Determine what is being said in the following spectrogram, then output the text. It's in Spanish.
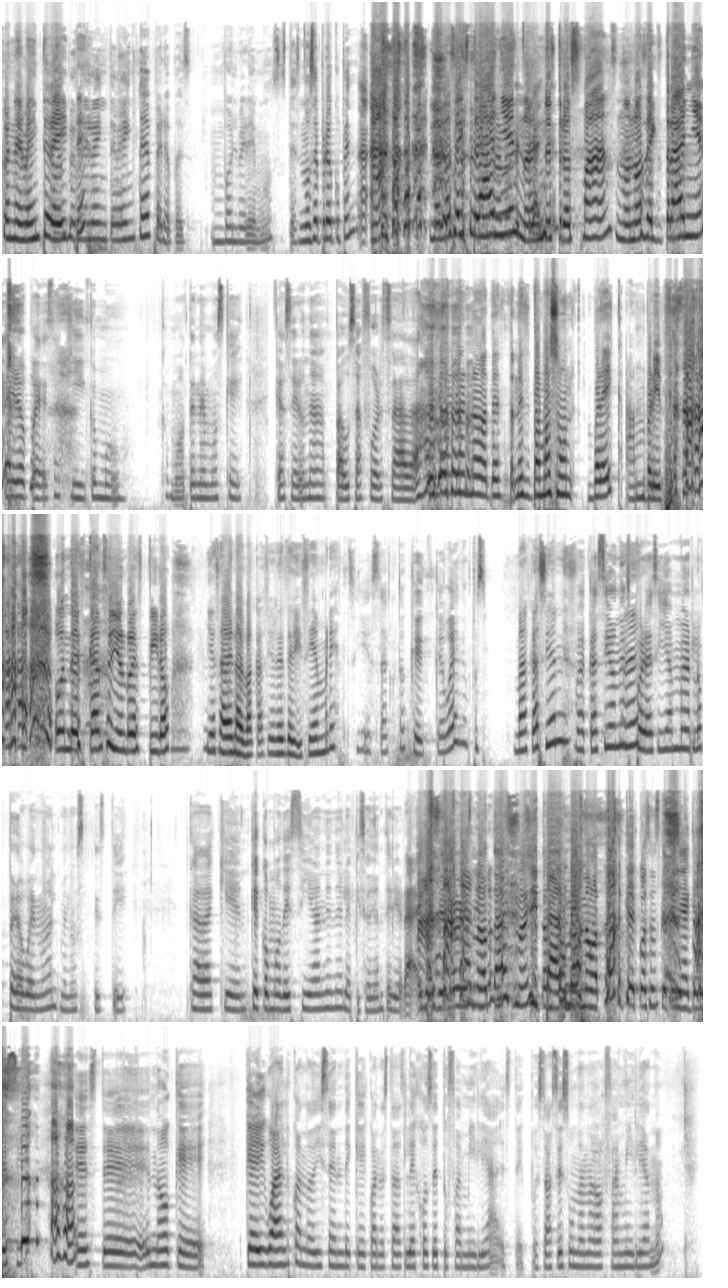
con el 2020. Con el 2020, pero pues volveremos. Ustedes no se preocupen. no nos extrañen, nuestros fans, no nos extrañen. Pero pues aquí como, como tenemos que, que hacer una pausa forzada. No, no, no, necesitamos un break and breathe. un descanso y un respiro. Ya saben, las vacaciones de diciembre. Sí, exacto. Que, que bueno, pues. Vacaciones. Vacaciones, ah. por así llamarlo, pero bueno, al menos este cada quien, que como decían en el episodio anterior, ay, mis notas, ¿no? Y tomé nota, qué cosas que tenía que decir. Este, no, que, que igual cuando dicen de que cuando estás lejos de tu familia, este, pues haces una nueva familia, ¿no?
